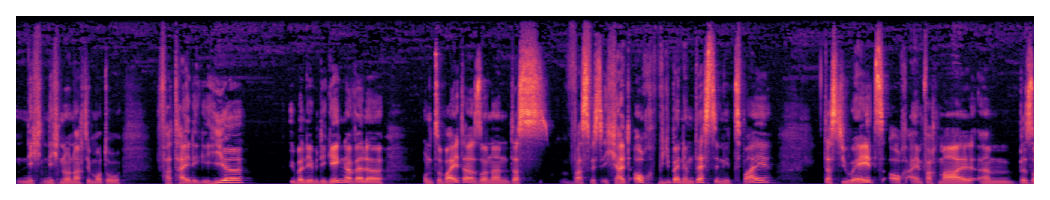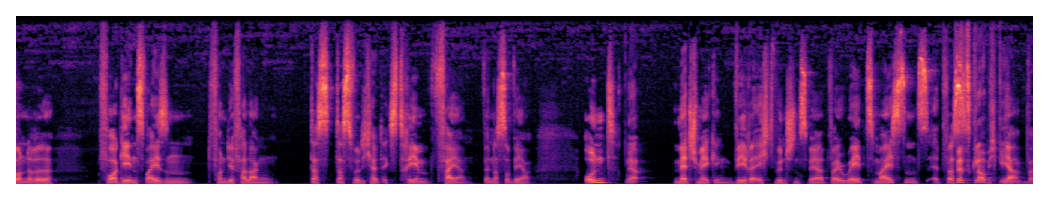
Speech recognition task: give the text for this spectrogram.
Nicht, nicht nur nach dem Motto, verteidige hier, überlebe die Gegnerwelle und so weiter, sondern das, was weiß ich, halt auch wie bei einem Destiny 2, dass die Raids auch einfach mal ähm, besondere Vorgehensweisen von dir verlangen. Das, das würde ich halt extrem feiern, wenn das so wäre. Und Ja. Matchmaking wäre echt wünschenswert, weil Raids meistens etwas. Wird es, glaube ich, geben. Ja,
